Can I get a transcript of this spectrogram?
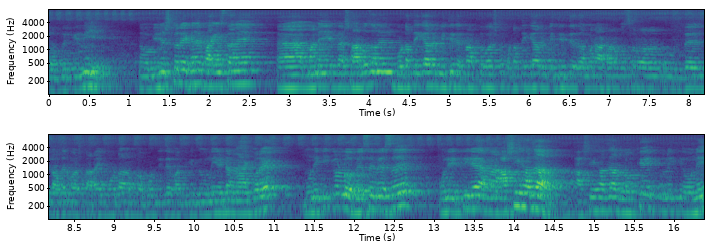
লোকদেরকে নিয়ে। তো বিশেষ করে এখানে পাকিস্তানে মানে সার্বজনীন ভোটাধিকারের ভিত্তিতে, প্রাপ্তবয়স্ক ভোটাধিকার ভিত্তিতে যেমন আঠারো বছর ঊর্ধ্বে যাদের বয়স তারাই ভোটার ভোট দিতে পারছে কিন্তু উনি এটা না করে, উনি কি করল? বেছে বেছে উনি তীরে আশি হাজার আশি হাজার লোককে উনি উনি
